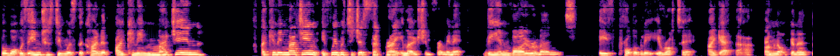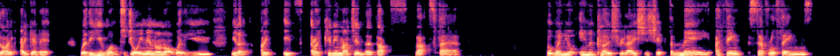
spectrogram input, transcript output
But what was interesting was the kind of I can imagine, I can imagine if we were to just separate emotion for a minute, the environment is probably erotic. I get that. I'm not gonna like. I get it. Whether you want to join in or not, whether you, you know, I it's. I can imagine that that's that's fair. But when you're in a close relationship, for me, I think several things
